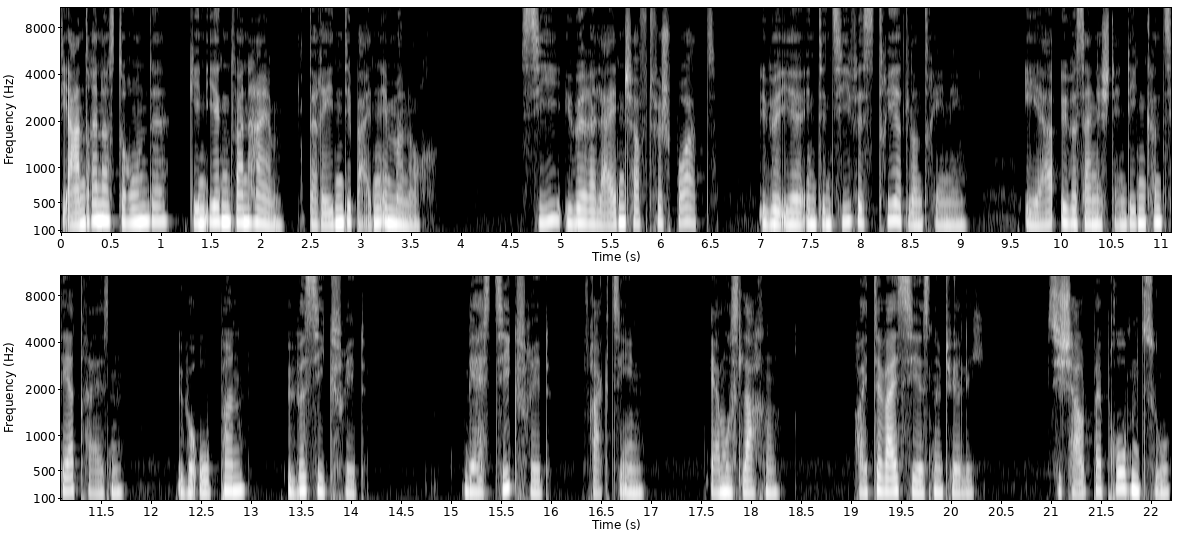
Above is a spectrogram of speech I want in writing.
Die anderen aus der Runde gehen irgendwann heim, da reden die beiden immer noch. Sie über ihre Leidenschaft für Sport, über ihr intensives Triathlon-Training, er über seine ständigen Konzertreisen, über Opern, über Siegfried. Wer ist Siegfried? fragt sie ihn. Er muss lachen. Heute weiß sie es natürlich. Sie schaut bei Proben zu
